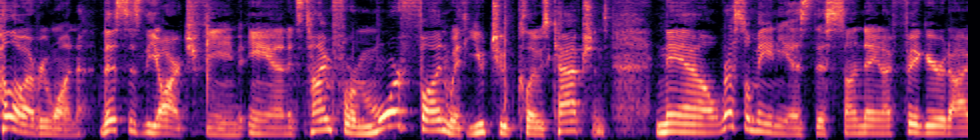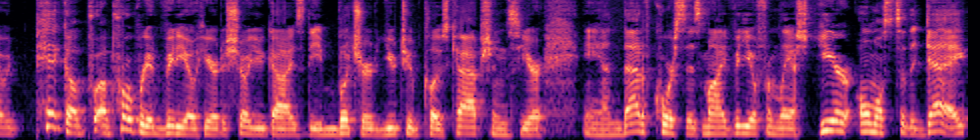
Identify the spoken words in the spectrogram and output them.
Hello everyone, this is the Archfiend, and it's time for more fun with YouTube closed captions. Now, WrestleMania is this Sunday, and I figured I would pick a appropriate video here to show you guys the butchered YouTube closed captions here, and that of course is my video from last year, almost to the day,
